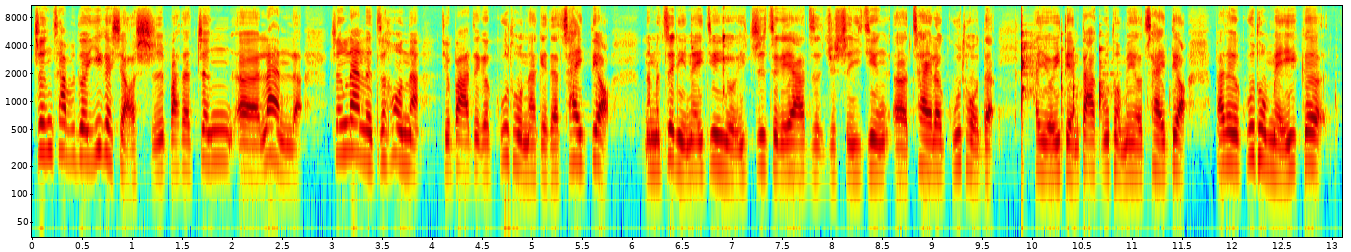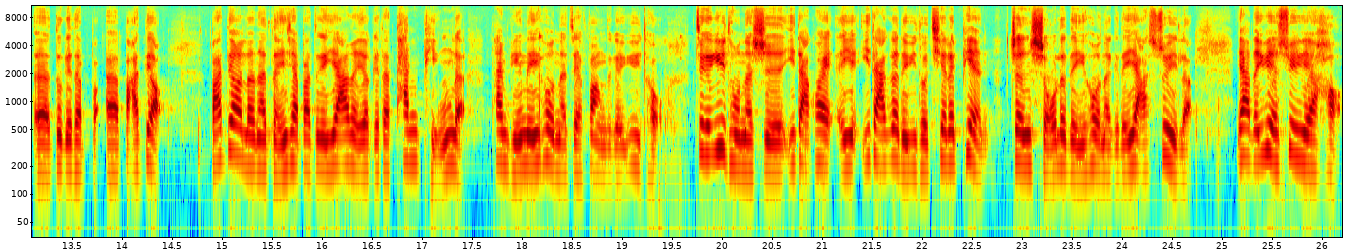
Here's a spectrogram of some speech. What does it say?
蒸差不多一个小时，把它蒸呃烂了。蒸烂了之后呢，就把这个骨头呢给它拆掉。那么这里呢已经有一只这个鸭子，就是已经呃拆了骨头的，还有一点大骨头没有拆掉。把这个骨头每一个呃都给它拔呃拔掉。拔掉了呢，等一下把这个鸭呢要给它摊平了。摊平了以后呢，再放这个芋头。这个芋头呢是一大块一一大个的芋头，切了片，蒸熟了的以后呢，给它压碎了，压得越碎越好。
